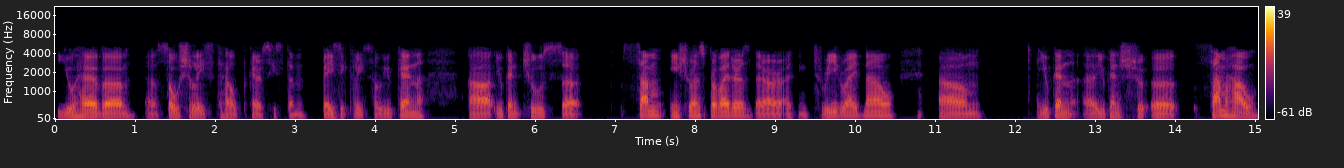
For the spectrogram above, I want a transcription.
you have um, a socialist healthcare system basically. So you can uh, you can choose uh, some insurance providers. There are, I think, three right now. Um, you can uh, you can uh, somehow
